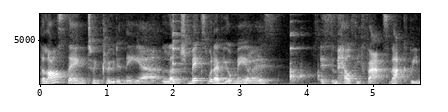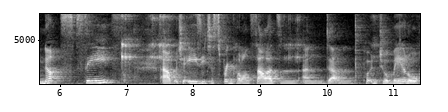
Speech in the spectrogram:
The last thing to include in the uh, lunch mix, whatever your meal is, is some healthy fats. That could be nuts, seeds, uh, which are easy to sprinkle on salads and, and um, put into your meal or,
